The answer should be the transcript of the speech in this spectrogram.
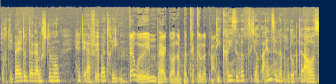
Doch die Weltuntergangsstimmung hält er für übertrieben. Die Krise wirkt sich auf einzelne Produkte aus,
